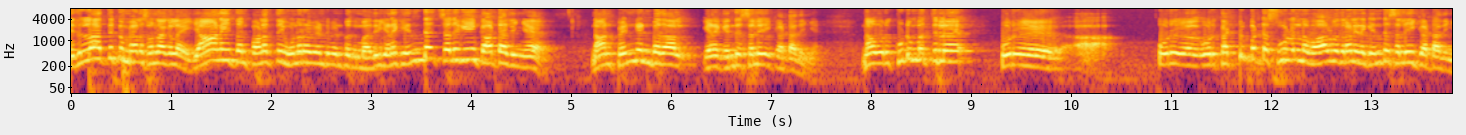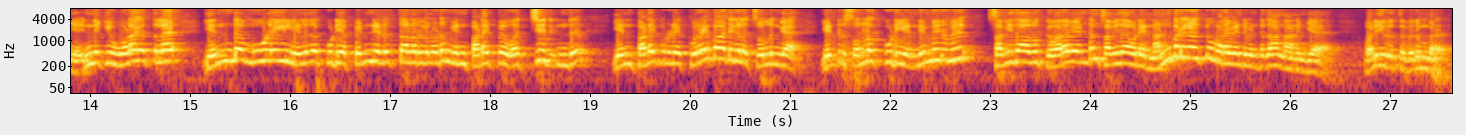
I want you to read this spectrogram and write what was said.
எல்லாத்துக்கும் மேலே சொன்னாங்கல்ல யானை தன் பணத்தை உணர வேண்டும் என்பது மாதிரி. எனக்கு எந்த சலுகையும் காட்டாதீங்க. நான் பெண் என்பதால் எனக்கு எந்த சலுகையும் காட்டாதீங்க. நான் ஒரு குடும்பத்தில் ஒரு ஒரு ஒரு கட்டுப்பட்ட சூழலில் வாழ்வதனால் எனக்கு எந்த சிலையும் காட்டாதீங்க. இன்னைக்கு உலகத்தில் எந்த மூலையில் எழுதக்கூடிய பெண் எழுத்தாளர்களோடும் என் படைப்பை வச்சிருந்து என் படைப்பினுடைய குறைபாடுகளை சொல்லுங்க என்று சொல்லக்கூடிய நிமிர்வு சவிதாவுக்கு வர வேண்டும் சவிதாவுடைய நண்பர்களுக்கும் வர வேண்டும் என்று தான் நான் இங்கே வலியுறுத்த விரும்புகிறேன்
